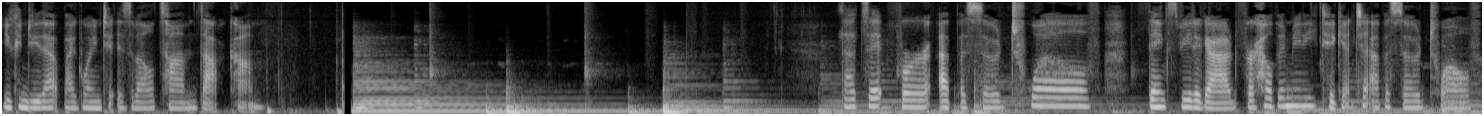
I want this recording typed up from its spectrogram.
You can do that by going to isabeltom.com. That's it for episode 12. Thanks be to God for helping me to get to episode 12,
